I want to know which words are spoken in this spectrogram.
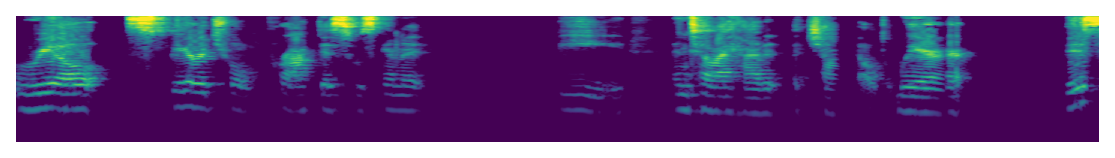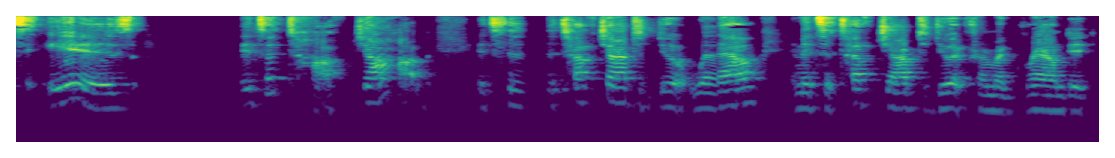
real spiritual practice was going to be until i had a child where this is it's a tough job. It's a, a tough job to do it well and it's a tough job to do it from a grounded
